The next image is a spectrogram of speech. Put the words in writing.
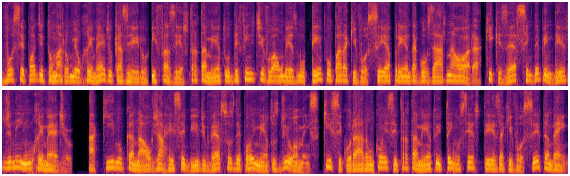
você pode tomar o meu remédio caseiro e fazer tratamento definitivo ao mesmo tempo para que você aprenda a gozar na hora que quiser sem depender de nenhum remédio. Aqui no canal já recebi diversos depoimentos de homens que se curaram com esse tratamento e tenho certeza que você também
